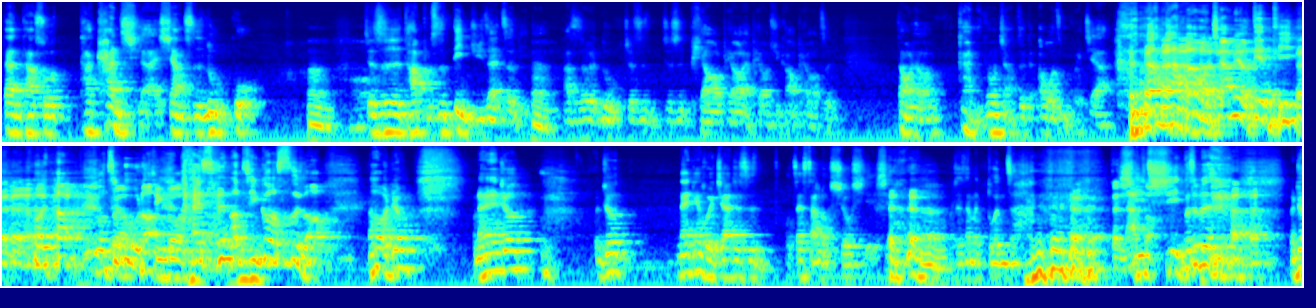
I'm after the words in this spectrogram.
但他说他看起来像是路过，嗯就是他不是定居在这里，嗯他是会路，就是就是飘飘来飘去，刚好飘到这里。但我想说，干你跟我讲这个啊，我怎么回家？我家没有电梯，我要我住五楼 还是要经过四楼？然后我就我那天就我就那天回家就是我在三楼休息一下，我在上面蹲着，吸。气不是不是，我就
